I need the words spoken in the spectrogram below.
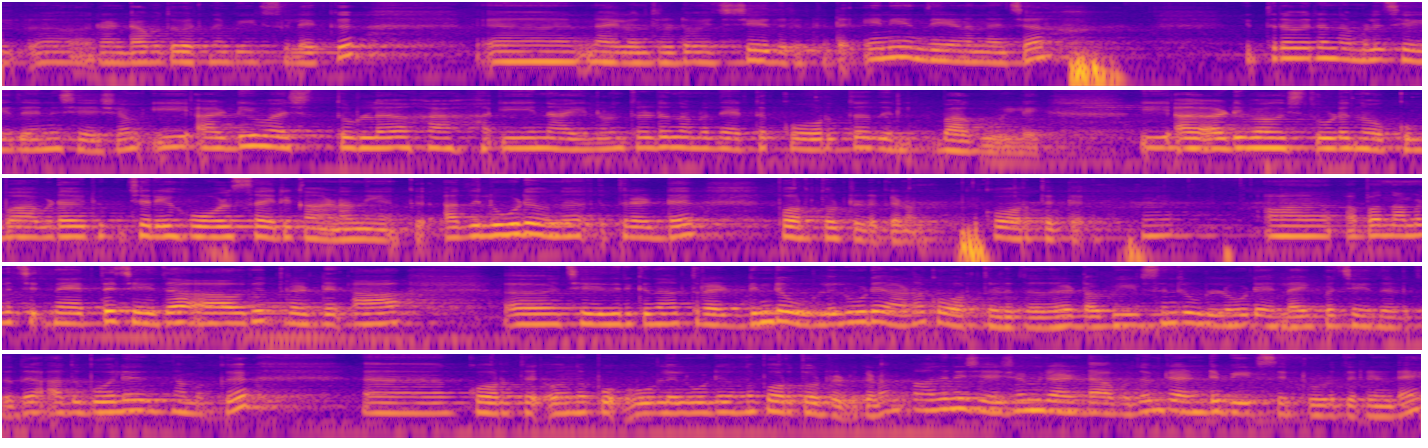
രണ്ടാമത് വരുന്ന ബീഡ്സിലേക്ക് നൈലോൺ ത്രെഡ് വെച്ച് ചെയ്തിട്ടുണ്ട് ഇനി എന്ത് ചെയ്യണമെന്ന് വെച്ചാൽ ഇത്ര വരെ നമ്മൾ ചെയ്തതിന് ശേഷം ഈ അടിവശത്തുള്ള ഈ നൈലോൺ ത്രെഡ് നമ്മൾ നേരത്തെ കോർത്തതിൽ ഭാഗമില്ലേ ഈ അടിവശത്തൂടെ നോക്കുമ്പോൾ അവിടെ ഒരു ചെറിയ ഹോൾസ് ആയിട്ട് കാണാം നിങ്ങൾക്ക്. അതിലൂടെ ഒന്ന് ത്രെഡ് പുറത്തോട്ടെടുക്കണം കോർത്തിട്ട്. അപ്പോൾ നമ്മൾ നേരത്തെ ചെയ്ത ആ ഒരു ത്രെഡ് ആ ചെയ്തിരിക്കുന്ന ആ ത്രെഡിന്റെ ഉള്ളിലൂടെയാണ് കോർത്തെടുത്തത് കേട്ടോ. ബീഡ്സിന്റെ ഉള്ളിലൂടെയല്ല ഇപ്പോൾ ചെയ്തെടുത്തത്. അതുപോലെ നമുക്ക് പുറത്ത് ഒന്ന് ഉള്ളിലൂടെ ഒന്ന് പുറത്തോട്ട് എടുക്കണം. അതിനുശേഷം രണ്ടാമതും രണ്ട് ബീഡ്സ് ഇട്ട് കൊടുത്തിട്ടുണ്ട്.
